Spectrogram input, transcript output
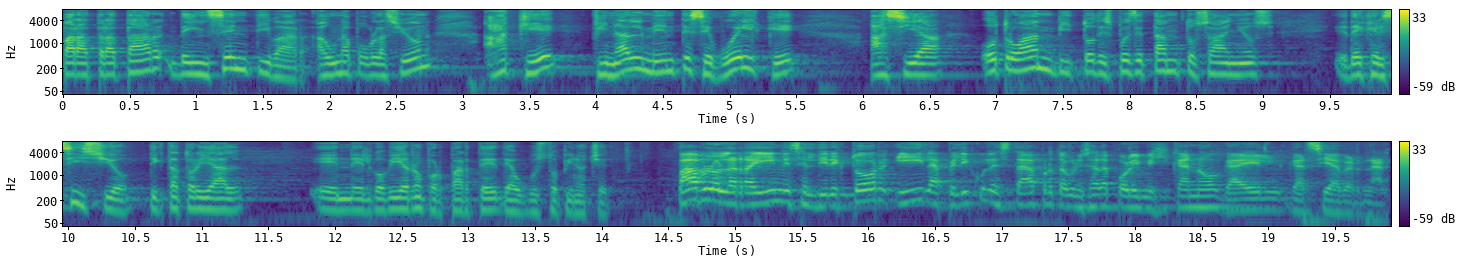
para tratar de incentivar a una población a que finalmente se vuelque hacia otro ámbito después de tantos años de ejercicio dictatorial en el gobierno por parte de Augusto Pinochet. Pablo Larraín es el director y la película está protagonizada por el mexicano Gael García Bernal.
